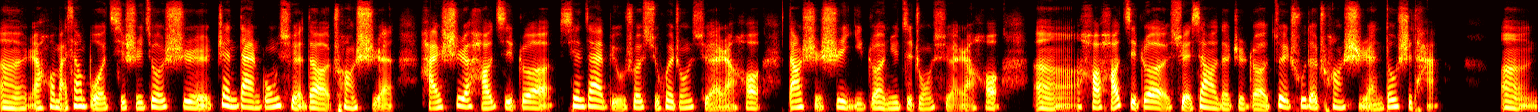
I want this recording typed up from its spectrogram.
嗯，然后马相伯其实就是震旦公学的创始人，还是好几个现在比如说徐汇中学，然后当时是一个女子中学，然后嗯，好好几个学校的这个最初的创始人都是他。嗯，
